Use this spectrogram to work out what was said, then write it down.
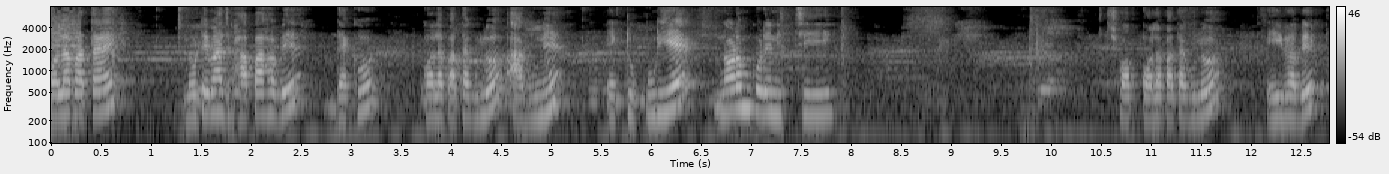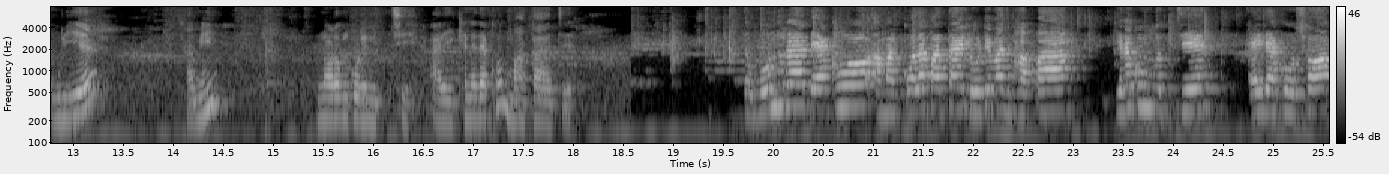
কলা পাতায় লোটে মাছ ভাপা হবে। দেখো, কলা পাতাগুলো আগুনে একটু পুড়িয়ে নরম করে নিচ্ছি। সব কলা পাতাগুলো এইভাবে পুড়িয়ে আমি নরম করে নিচ্ছি। আর এইখানে দেখো মাকা আছে। তো বন্ধুরা, দেখো আমার কলা পাতায় লোটে মাছ ভাপা এরকম হচ্ছে। এই দেখো, সব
